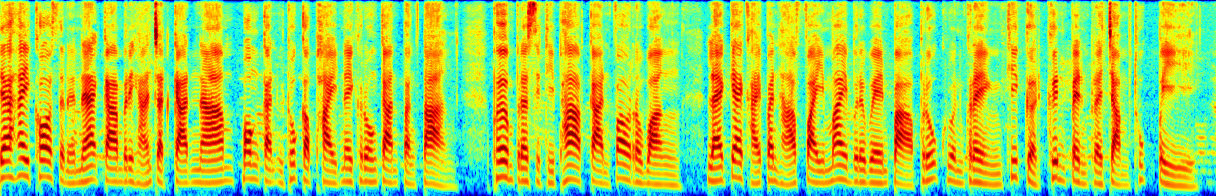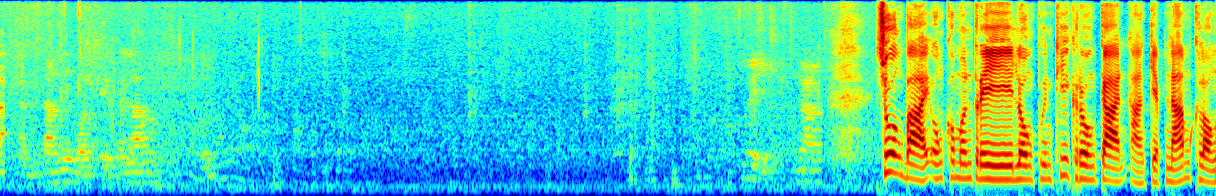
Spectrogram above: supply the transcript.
ได้ให้ข้อเสนอแนะการบริหารจัดการน้ำ ป้องกันอุทกภัยในโครงการต่างๆ เพิ่มประสิทธิภาพการเฝ้าระวัง และแก้ไขปัญหาไฟไหม้บริเวณป่าพรุครวนเกรงที่เกิดขึ้นเป็นประจำทุกปี ช่วงบ่ายองคมนตรีลงพื้นที่โครงการอ่างเก็บน้ำคลอง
